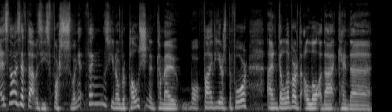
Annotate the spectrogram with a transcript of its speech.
it's not as if that was his first swing at things. You know, Repulsion had come out, what, five years before and delivered a lot of that kind of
